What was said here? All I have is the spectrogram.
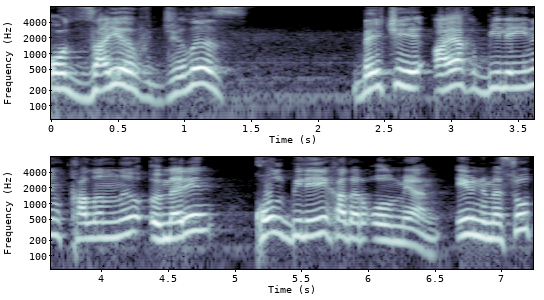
O zayıf, cılız, belki ayak bileğinin kalınlığı Ömer'in kol bileği kadar olmayan İbn Mesud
